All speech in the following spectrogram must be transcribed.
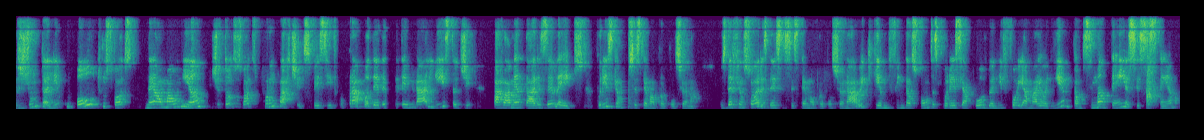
junta ali com outros votos, né, uma união de todos os votos por um partido específico para poder determinar a lista de parlamentares eleitos. Por isso que é um sistema proporcional. Os defensores desse sistema proporcional, e que, no fim das contas, por esse acordo ali foi a maioria, então se mantém esse sistema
